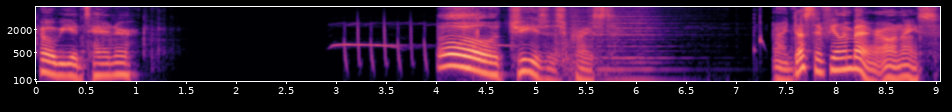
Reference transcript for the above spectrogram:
Kobe and Tanner. Oh, Jesus Christ. Alright, Dustin feeling better. Oh, nice.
